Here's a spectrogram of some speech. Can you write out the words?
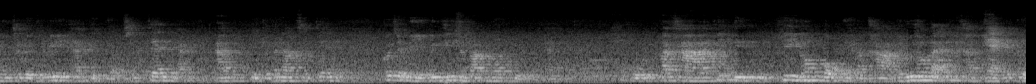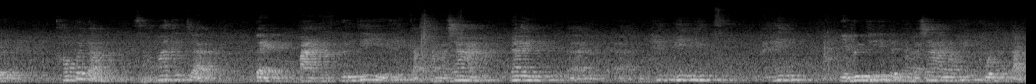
นิวเจอร์ซีรีส์นะติดกับเชนเจนเนี่ยนะติดกับแม่น้ำเชนเจนก็จะมีพื้นที่ชำระนกอยู่นะ ราคาที่ดินที่ฮ่องกงเนี่ยราคาไม่รู้เท่าไหร่นะครับแพงเหลือเกินเขาก็ยังสามารถที่จะแบ่งปันพื้นที่ให้กับธรรมชาติได้ให้ให้ให้มีพื้นที่ที่เป็นธรรมชาติแล้วให้คนต่าง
